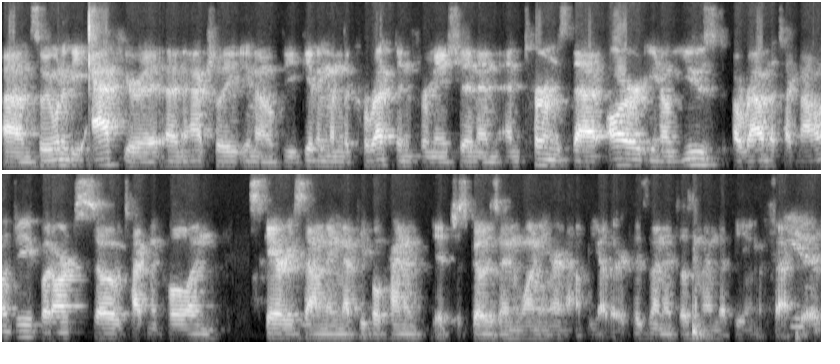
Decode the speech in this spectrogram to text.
Um, so we want to be accurate and actually, you know, be giving them the correct information and, and terms that are, you know, used around the technology, but aren't so technical and scary sounding that people kind of, it just goes in one ear and out the other, because then it doesn't end up being effective.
